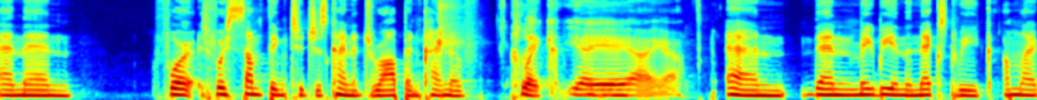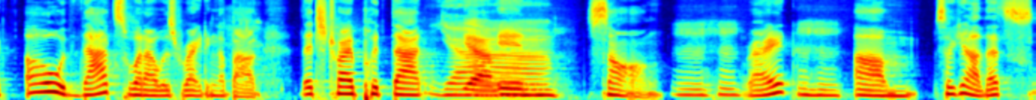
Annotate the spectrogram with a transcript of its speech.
and then for for something to just kind of drop and kind of click. Click. Yeah, yeah, yeah, yeah. And then maybe in the next week i'm like oh that's what i was writing about let's try put that Yeah. Yeah. in song mm-hmm. right mm-hmm. um so yeah that's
